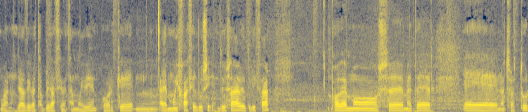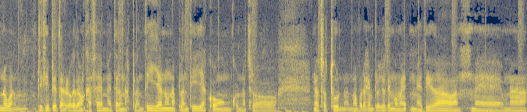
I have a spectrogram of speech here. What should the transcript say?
bueno, ya os digo, esta aplicación está muy bien porque mm, es muy fácil de, usar, de utilizar. Podemos eh, meter eh, nuestros turnos, bueno, en principio lo que tenemos que hacer es meter unas plantillas, ¿no? Unas plantillas con, con nuestros nuestros turnos, ¿no? Por ejemplo, yo tengo metida una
